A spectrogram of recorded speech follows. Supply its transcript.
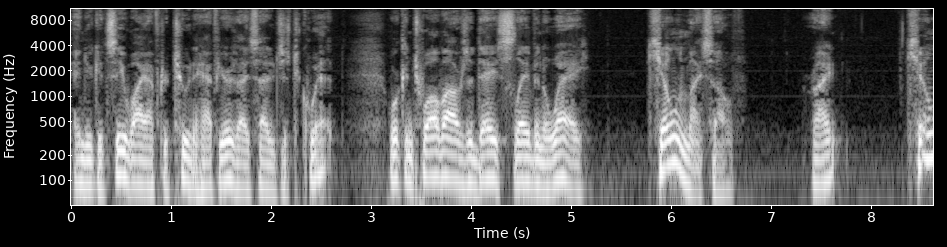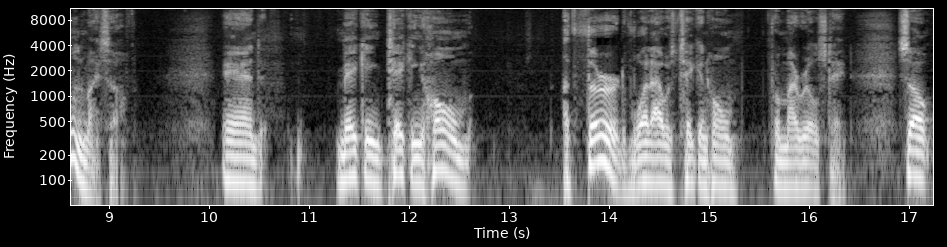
And you could see why after two and a half years, I decided just to quit. Working 12 hours a day, slaving away, killing myself, right? Killing myself. And making, taking home a third of what I was taking home from my real estate. So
